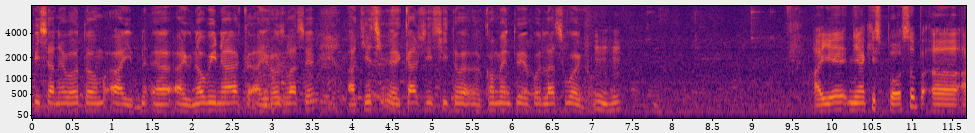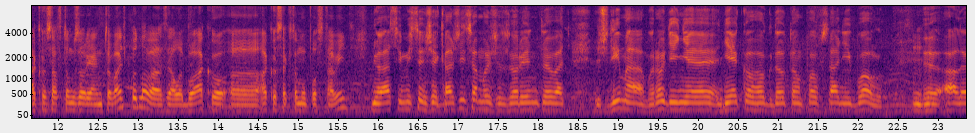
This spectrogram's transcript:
písané o tom, aj, e, aj v novinách, aj v rozhlase a tiež každý si to komentuje podľa svojho. A je nejaký spôsob, uh, ako sa v tom zorientovať podľa vás, alebo ako, uh, ako sa k tomu postaviť? No ja si myslím, že každý sa môže zorientovať. Vždy má v rodine niekoho, kto v tom povstaní bol. E, ale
